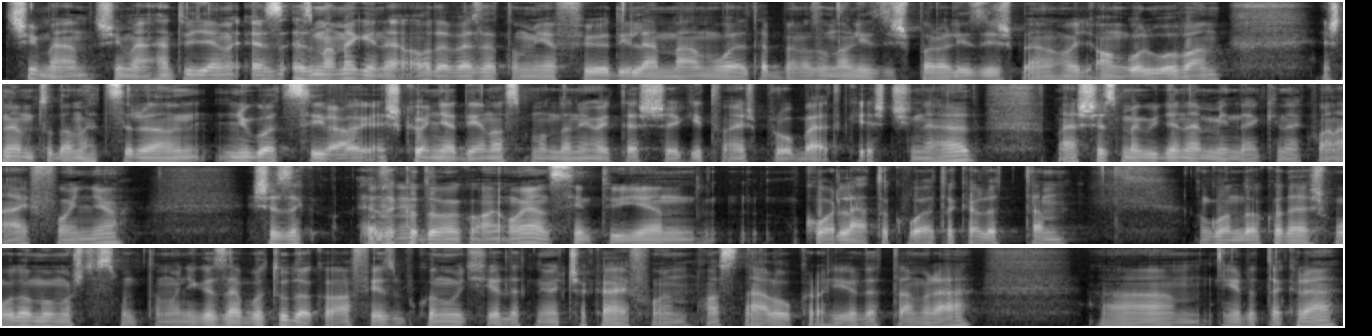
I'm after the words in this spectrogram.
Simán, simán. Hát ugye ez, ez már megint oda vezet, ami a fő dilemmám volt ebben az analízis paralízisben, hogy angolul van, és nem tudom egyszerűen nyugodt szívvel ja. és könnyedén azt mondani, hogy tessék, itt van, és próbáld ki, és csináld. Másrészt meg ugye nem mindenkinek van iPhone-ja, és ezek, ezek uh-huh. a dolgok olyan szintű ilyen korlátok voltak előttem a gondolkodásmódomban. Most azt mondtam, hogy igazából tudok a Facebookon úgy hirdetni, hogy csak iPhone használókra hirdetem rá, uh, hirdetek rá,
